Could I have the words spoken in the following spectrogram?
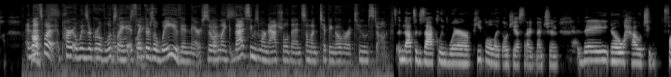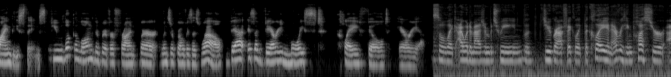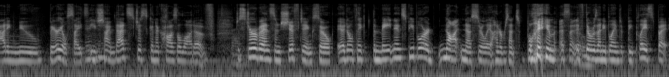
and that's what part of Windsor Grove looks like. Looks it's like, like, there's a wave in there. So yes. I'm like, that seems more natural than someone tipping over a tombstone. And that's exactly where people like OGS that I'd mentioned, yeah. they know how to find these things. If you look along the riverfront where Windsor Grove is as well, that is a very moist clay filled area. So, like, I would imagine between the geographic, like the clay and everything, plus you're adding new burial sites mm-hmm. each time, that's just going to cause a lot of disturbance and shifting. So, I don't think the maintenance people are not necessarily 100% to blame if there was any blame to be placed, but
